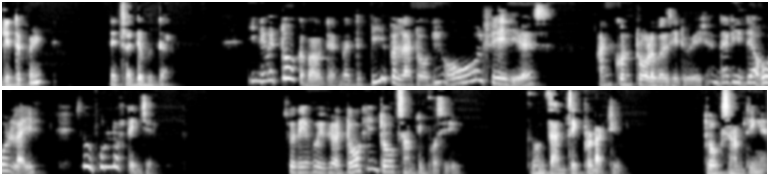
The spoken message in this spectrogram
Get the point? That's what the Buddha. He never talk about that, but the people are talking all failures, uncontrollable situation, that is their whole life, so full of tension. So therefore, if you are talking, talk something positive. Talk something productive. Talk something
